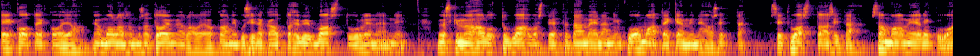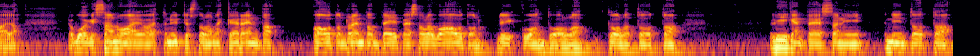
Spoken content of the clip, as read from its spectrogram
ekoteko ja, ja me ollaan semmoisella toimialalla, joka on niin kuin sitä kautta hyvin vastuullinen, niin myöskin me on haluttu vahvasti, että tämä meidän niin kuin oma tekeminen on sitten sit vastaa sitä samaa mielikuvaa. Ja, ja voikin sanoa jo, että nyt jos tuolla näkee renta auton, rentan teipeissä oleva auton liikkuvan tuolla, tuolla tuota, liikenteessä, niin, niin tota,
